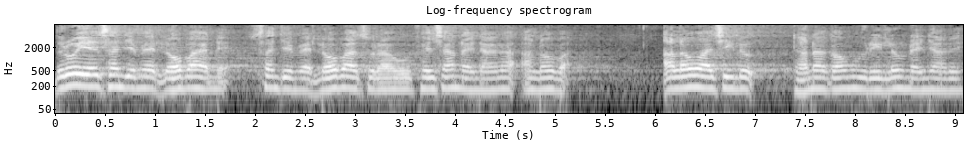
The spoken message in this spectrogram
သူတို့ရဲ့ဆန့်ကျင်မဲ့လောဘနဲ့ဆန့်ကျင်မဲ့လောဘဆိုတာကိုဖယ်ရှားနိုင်တာကအလောဘအလောဘရှိလို့ဒါနကောင်းမှုတွေလုပ်နိုင်ကြတယ်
